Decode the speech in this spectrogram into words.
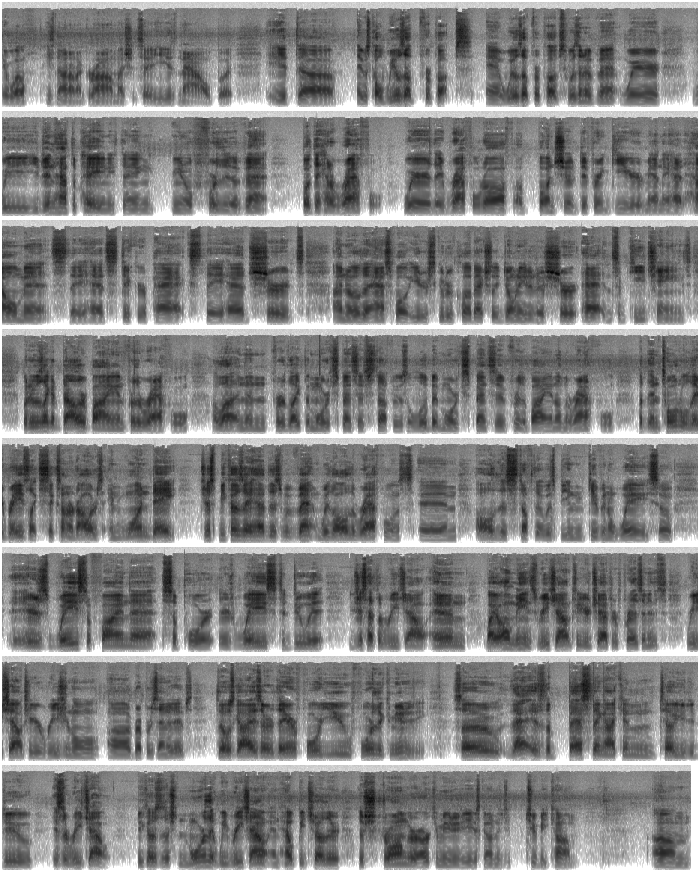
Well, he's not on a Grom, I should say. He is now, but it uh, it was called Wheels Up for Pups. And Wheels Up for Pups was an event where we you didn't have to pay anything, you know, for the event, but they had a raffle where they raffled off a bunch of different gear. Man, they had helmets, they had sticker packs, they had shirts. I know the Asphalt Eater Scooter Club actually donated a shirt, hat, and some keychains. But it was like a dollar buy-in for the raffle. A lot, and then for like the more expensive stuff, it was a little bit more expensive for the buy-in on the raffle. But in total, they raised like six hundred dollars in one day just because they had this event with all the raffles and all the stuff that was being given away. So there's ways to find that support. There's ways to do it. You just have to reach out. And by all means, reach out to your chapter presidents, reach out to your regional uh, representatives. Those guys are there for you, for the community. So that is the best thing I can tell you to do is to reach out because the more that we reach out and help each other, the stronger our community is going to, to become. Um,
